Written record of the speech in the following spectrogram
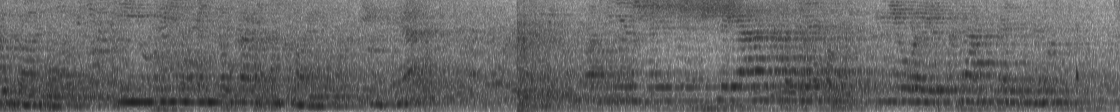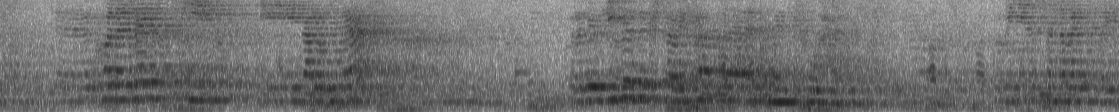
osobniku i powinien umieć postawić na swoim. Pięknie. Powinien być przyjazny, miły i e, kreatywny. Koleżeński i na ludziach. Sprawiedliwy, wykształcony, umieć słuchać. Powinien szanować swoich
